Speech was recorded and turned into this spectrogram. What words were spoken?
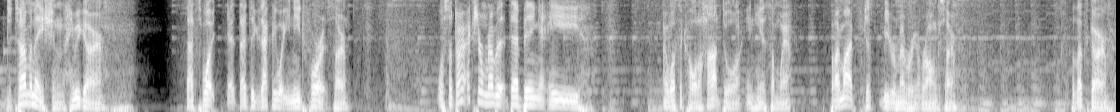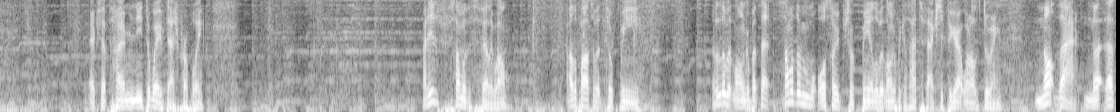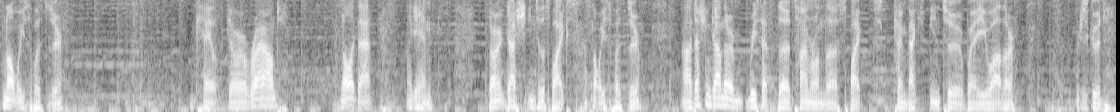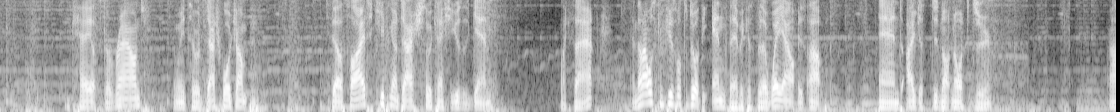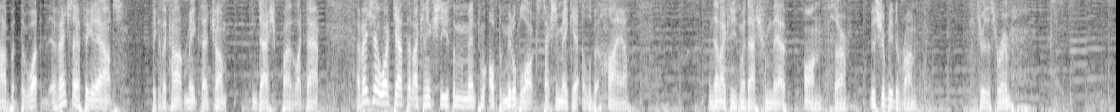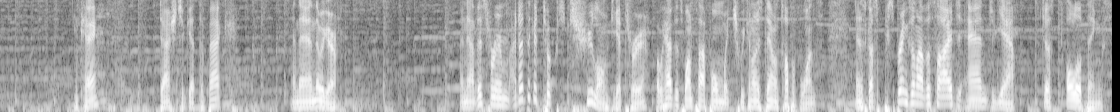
Determination. Here we go. That's what. That's exactly what you need for it. So. Also, don't actually remember there being a. Oh, what's it called? A heart door in here somewhere. But I might just be remembering it wrong. So. But let's go. Except I need to wave dash properly. I did some of this fairly well. Other parts of it took me a little bit longer, but that some of them also took me a little bit longer because I had to actually figure out what I was doing. Not that. No, that's not what you're supposed to do. Okay, let's go around. Not like that. Again. Don't dash into the spikes. That's not what you're supposed to do. Uh, dashing down there resets the timer on the spikes coming back into where you are though. Which is good. Okay, let's go around. We need to dash wall jump to the other side, keeping our dash so we can actually use it again. Like that. And then I was confused what to do at the end there because the way out is up. And I just did not know what to do. Uh, but the what eventually I figured out, because I can't make that jump and dash by like that, eventually I worked out that I can actually use the momentum of the middle blocks to actually make it a little bit higher. And then I can use my dash from there on, so this should be the run through this room. Okay. Dash to get the back. And then there we go. And now this room, I don't think it took too long to get through, but we have this one platform which we can only stand on top of once, and it's got springs on either side, and yeah, just all the things.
